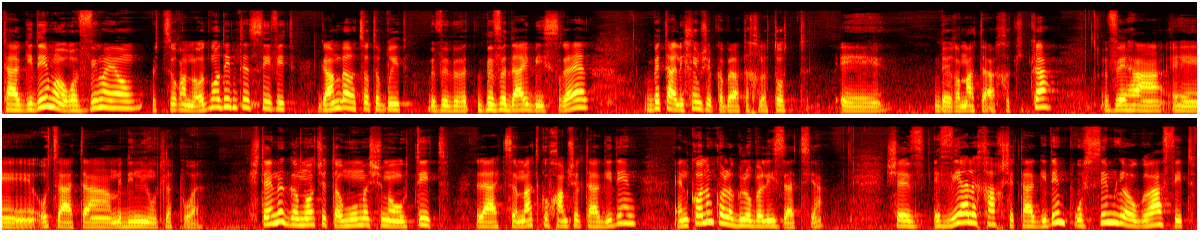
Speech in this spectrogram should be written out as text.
תאגידים מעורבים היום בצורה מאוד מאוד אינטנסיבית, גם בארצות הברית ובוודאי בישראל, בתהליכים של קבלת החלטות אה, ברמת החקיקה והוצאת המדיניות לפועל. שתי מגמות שתרמו משמעותית להעצמת כוחם של תאגידים הן קודם כל הגלובליזציה, שהביאה לכך שתאגידים פרוסים גיאוגרפית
